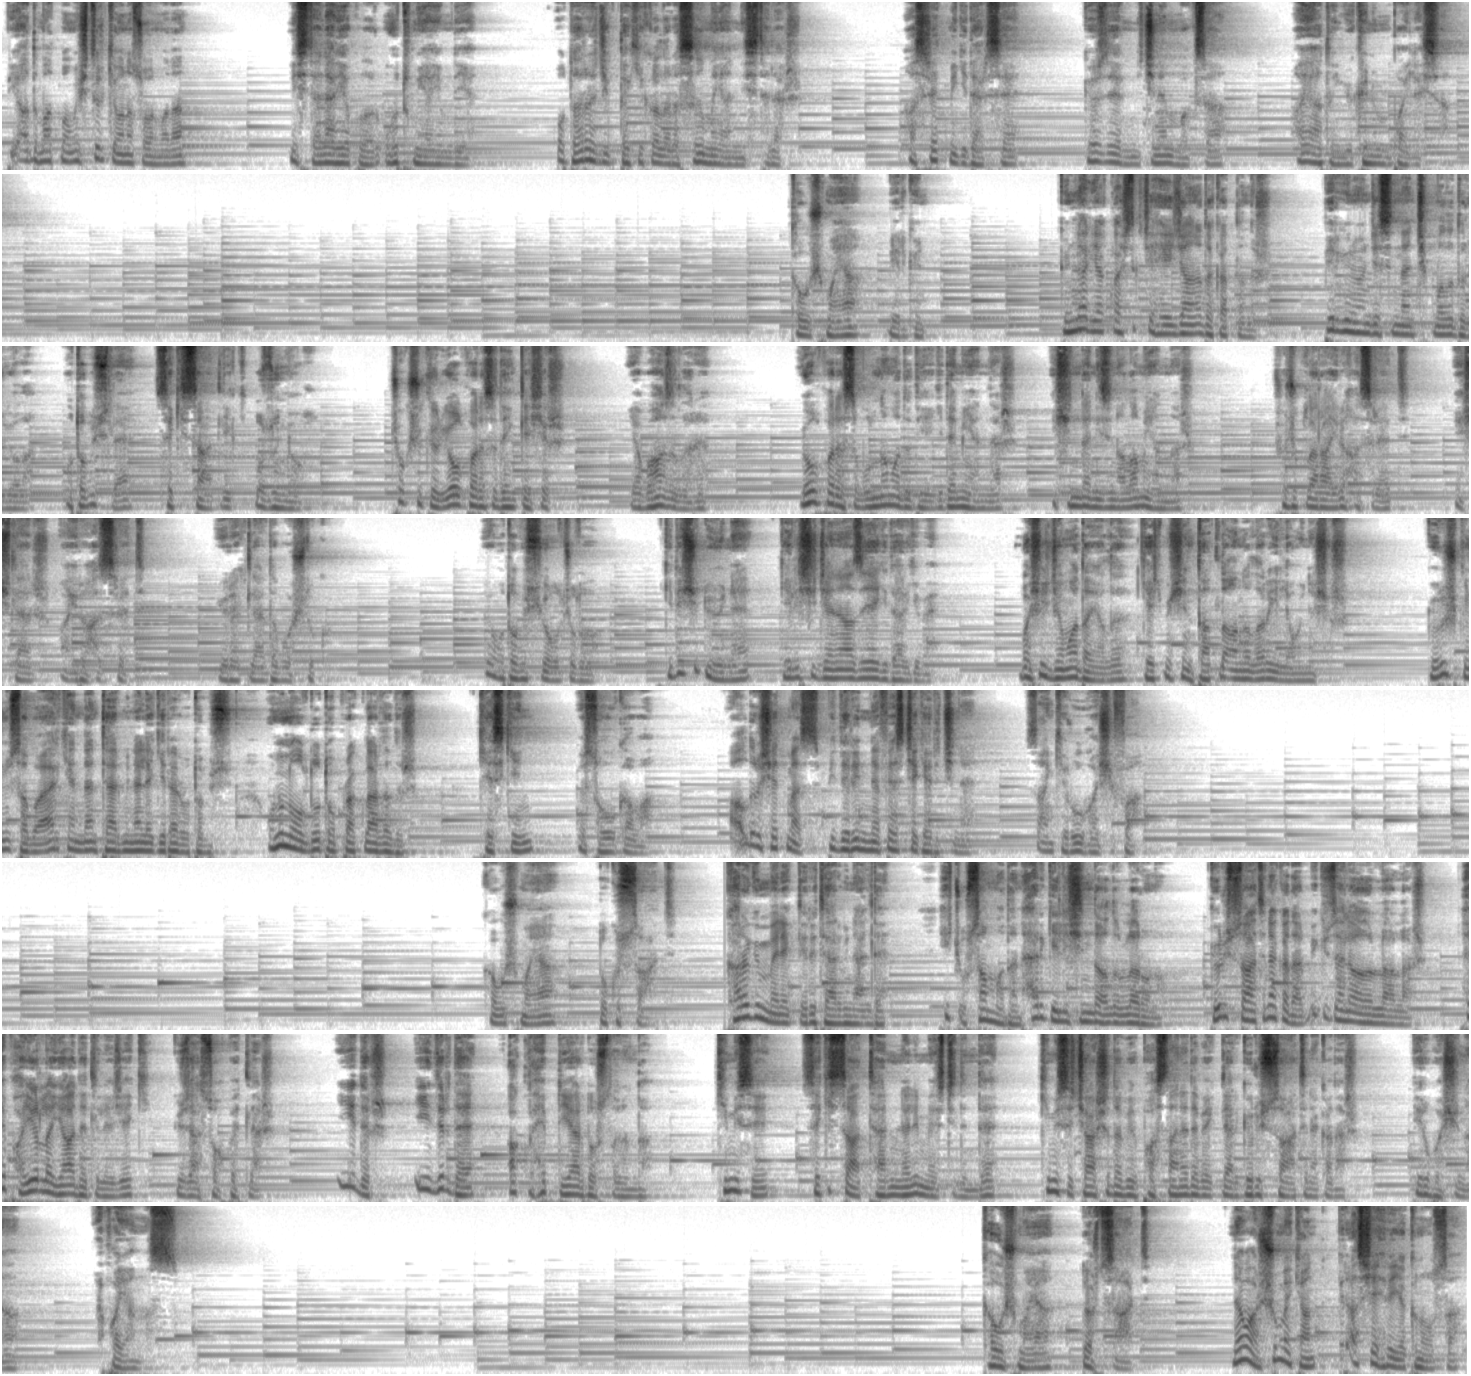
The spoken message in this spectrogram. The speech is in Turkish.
Bir adım atmamıştır ki ona sormadan. Listeler yapılır unutmayayım diye. O daracık dakikalara sığmayan listeler. Hasret mi giderse, gözlerinin içine mi baksa, hayatın yükünü mü paylaşsa? Kavuşmaya bir gün. Günler yaklaştıkça heyecanı da katlanır. Bir gün öncesinden çıkmalıdır yola. Otobüsle 8 saatlik uzun yol. Çok şükür yol parası denkleşir. Ya bazıları yol parası bulunamadı diye gidemeyenler, işinden izin alamayanlar, çocuklar ayrı hasret, eşler ayrı hasret, yüreklerde boşluk. Ve otobüs yolculuğu. Gidişi düğüne, gelişi cenazeye gider gibi. Başı cama dayalı, geçmişin tatlı anılarıyla oynaşır. Görüş günü sabah erkenden terminale girer otobüs. Onun olduğu topraklardadır. Keskin ve soğuk hava. Aldırış etmez, bir derin nefes çeker içine. Sanki ruha şifa. Kavuşmaya 9 saat. Karagün melekleri terminalde. Hiç usanmadan her gelişinde alırlar onu. Görüş saatine kadar bir güzel ağırlarlar. Hep hayırla yad edilecek güzel sohbetler. İyidir, iyidir de aklı hep diğer dostlarında. Kimisi 8 saat terminalin mescidinde, kimisi çarşıda bir pastanede bekler görüş saatine kadar. Bir başına, yapayalnız. Kavuşmaya 4 saat. Ne var şu mekan biraz şehre yakın olsa.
